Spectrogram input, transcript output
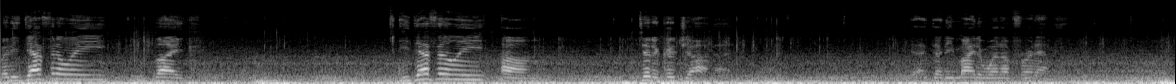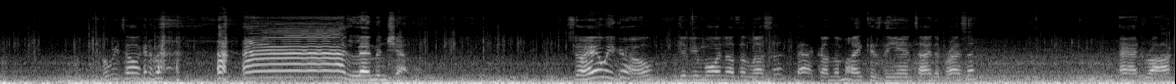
But he definitely, like, he definitely um, did a good job at it. that he might have went up for an Emmy. Are we talking about? Lemon Lemoncello. So here we go. Give you more, nothing lesser. Back on the mic is the antidepressant. Ad Rock.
